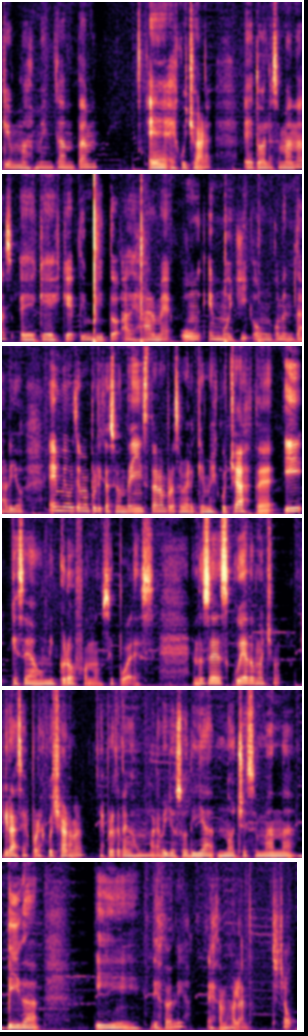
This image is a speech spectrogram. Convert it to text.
que más me encantan eh, escuchar. eh, todas las semanas, eh, que es que te invito a dejarme un emoji o un comentario en mi última publicación de Instagram para saber que me escuchaste y que sea un micrófono, si puedes. Entonces, cuídate mucho. Gracias por escucharme. Espero que tengas un maravilloso día, noche, semana, vida y Dios te bendiga. Estamos hablando. Chao, chao.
